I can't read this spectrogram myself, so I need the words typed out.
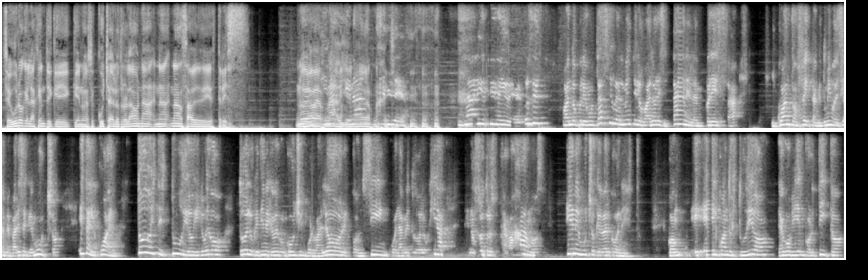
Seguro que la gente que, nos escucha del otro lado nada sabe de estrés. No debe haber nadie, no debe haber nadie. nadie tiene idea. Entonces, cuando preguntás si realmente los valores están en la empresa y cuánto afectan, que tú mismo decías, me parece que mucho, es tal cual. Todo este estudio y luego todo lo que tiene que ver con coaching por valores, con cinco, la metodología que nosotros trabajamos, tiene mucho que ver con esto. Con, eh, él cuando estudió, te hago bien cortito,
